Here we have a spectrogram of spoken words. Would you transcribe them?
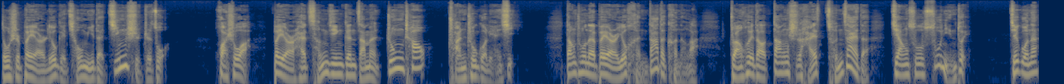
都是贝尔留给球迷的惊世之作。话说啊，贝尔还曾经跟咱们中超传出过联系。当初呢，贝尔有很大的可能啊，转会到当时还存在的江苏苏宁队。结果呢，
